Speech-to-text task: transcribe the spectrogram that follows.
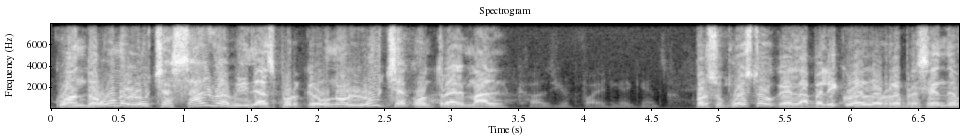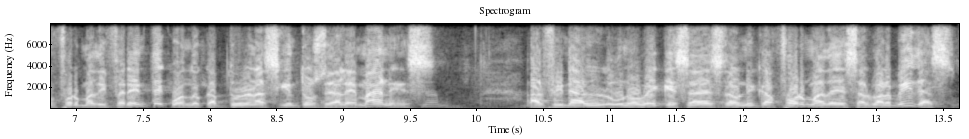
Cuando uno lucha, salva vidas porque uno lucha contra el mal. Por supuesto que la película lo representa en forma diferente cuando capturan a cientos de alemanes. Al final uno ve que esa es la única forma de salvar vidas.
